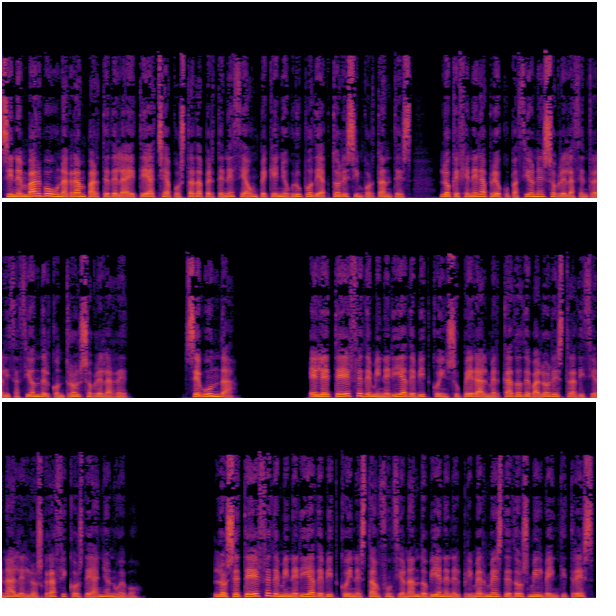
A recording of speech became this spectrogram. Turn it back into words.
Sin embargo, una gran parte de la ETH apostada pertenece a un pequeño grupo de actores importantes, lo que genera preocupaciones sobre la centralización del control sobre la red. Segunda. El ETF de minería de Bitcoin supera al mercado de valores tradicional en los gráficos de Año Nuevo. Los ETF de minería de Bitcoin están funcionando bien en el primer mes de 2023,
